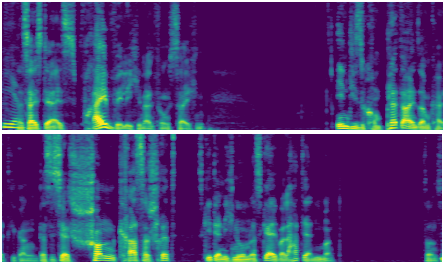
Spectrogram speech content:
Ja. Das heißt, er ist freiwillig, in Anführungszeichen, in diese komplette Einsamkeit gegangen. Das ist ja schon ein krasser Schritt. Es geht ja nicht nur um das Geld, weil er hat ja niemand. Sonst.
